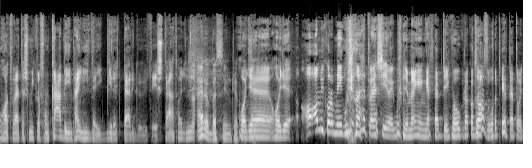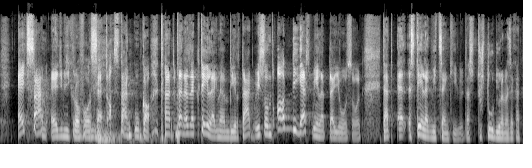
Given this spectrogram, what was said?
U67-es mikrofon kb. mennyi ideig bír egy pergőütés. Tehát, hogy, Na, erről beszéljünk egy hogy, hogy, hogy amikor még ugye a 70-es években ugye megengedhették maguknak, az az volt, érted, hogy egy szám, egy mikrofon szett, aztán kuka. Tehát, mert ezek tényleg nem bírták, viszont addig eszméletlen jó szólt. Tehát ez, ez tényleg viccen kívül. Tehát stúdiólem ezeket.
